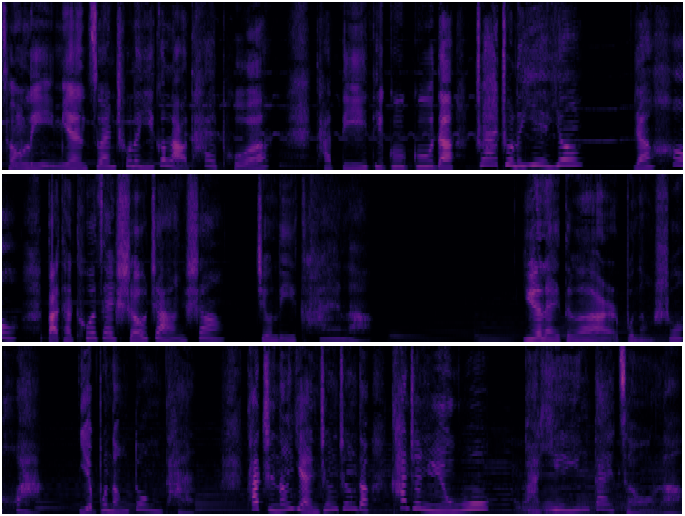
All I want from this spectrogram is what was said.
从里面钻出了一个老太婆，她嘀嘀咕咕地抓住了夜莺，然后把它托在手掌上，就离开了。约雷德尔不能说话，也不能动弹，他只能眼睁睁地看着女巫把夜莺带走了。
